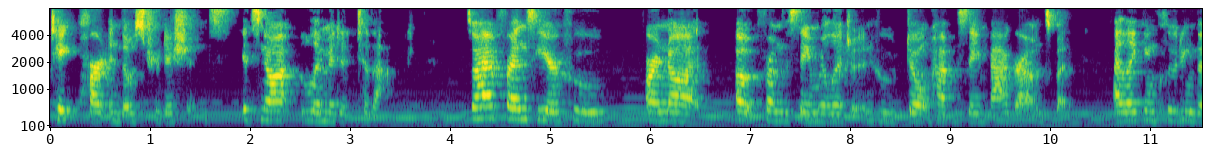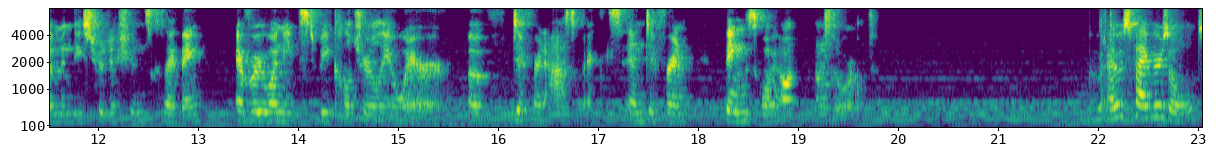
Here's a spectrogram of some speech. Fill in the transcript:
take part in those traditions. It's not limited to that. So I have friends here who are not out from the same religion, who don't have the same backgrounds, but I like including them in these traditions because I think everyone needs to be culturally aware of different aspects and different things going on in the world. I was five years old,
